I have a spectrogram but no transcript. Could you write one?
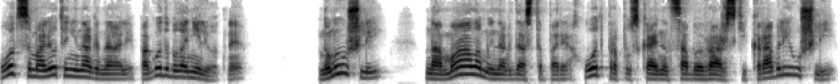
Вот самолеты не нагнали, погода была нелетная. Но мы ушли. На малом, иногда стопоря ход, пропуская над собой вражеские корабли, ушли.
